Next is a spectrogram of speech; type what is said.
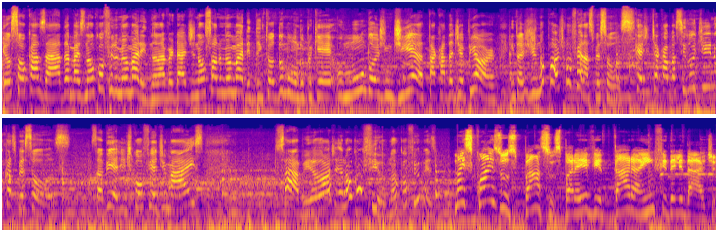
Eu sou casada, mas não confio no meu marido. Na verdade, não só no meu marido, em todo mundo. Porque o mundo hoje em dia tá cada dia pior. Então a gente não pode confiar nas pessoas. Porque a gente acaba se iludindo com as pessoas. Sabia? A gente confia demais sabe? Eu, eu não confio, não confio mesmo. Mas quais os passos para evitar a infidelidade?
